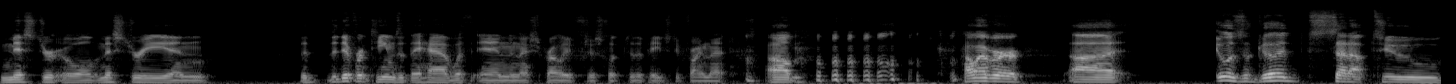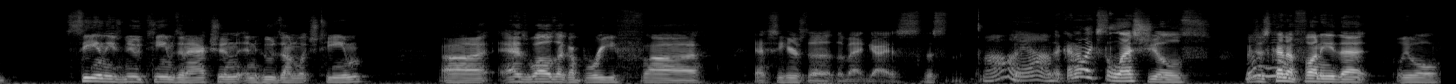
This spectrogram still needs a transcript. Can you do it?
mystery, well, mystery, and the the different teams that they have within. And I should probably just flip to the page to find that. Um, However, uh, it was a good setup to seeing these new teams in action and who's on which team, uh, as well as like a brief. Uh, Yeah, see, here's the the bad guys. This Oh yeah. they're kind of like Celestials, which Oh, is yeah. kind of funny that we will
